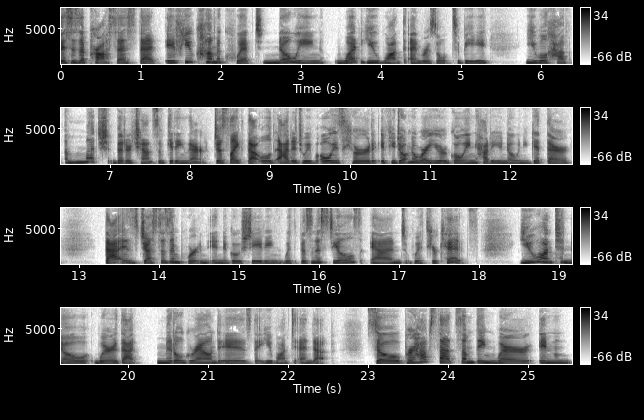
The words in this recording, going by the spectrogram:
This is a process that if you come equipped knowing what you want the end result to be, you will have a much better chance of getting there. Just like that old adage we've always heard if you don't know where you're going, how do you know when you get there? That is just as important in negotiating with business deals and with your kids. You want to know where that middle ground is that you want to end up. So perhaps that's something where, in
